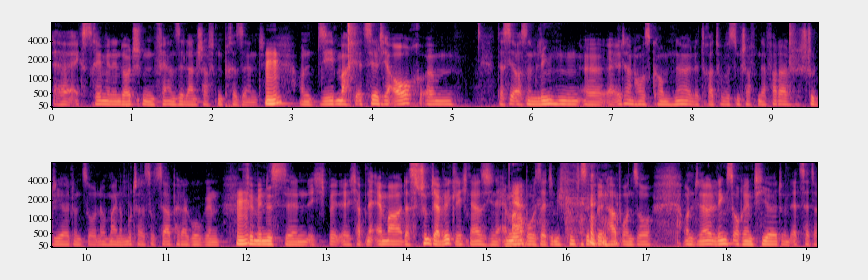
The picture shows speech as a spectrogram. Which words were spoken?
äh, extrem in den deutschen Fernsehlandschaften präsent. Mhm. Und sie macht, erzählt ja auch, ähm, dass sie aus einem linken äh, Elternhaus kommt, ne? Literaturwissenschaften, der Vater studiert und so. Ne? Meine Mutter ist Sozialpädagogin, mhm. Feministin. Ich, ich habe eine Emma, das stimmt ja wirklich, ne? dass ich eine Emma-Abo, ja. seitdem ich 15 bin, habe und so. Und ne, linksorientiert und etc.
